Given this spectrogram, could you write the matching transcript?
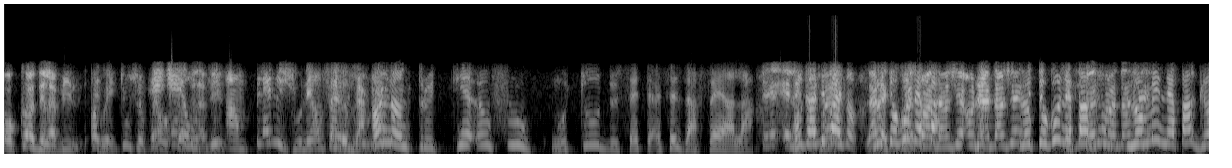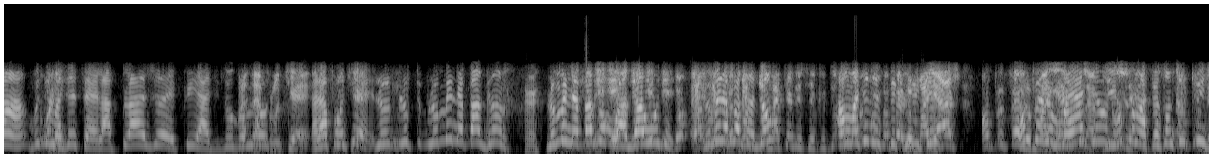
au cœur de la ville. Tout se au Et, et aussi, en pleine journée, on fait le On braquage. entretient un flou. Autour de cette, ces affaires-là. Regardez par exemple, là, le Togo n'est pas, en danger, on est en danger. le Togo n'est pas en grand. Lomé n'est pas grand. Vous Oui. imaginez, c'est la plage et puis à Didogo. À la frontière. À la frontière. Le, le, Lomé n'est pas grand. Lomé n'est pas Lomé n'est pas grand. en Donc, matière de sécurité, en on- peut faire le maillage, on peut faire on le maillage on- prend la personne tout de suite.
